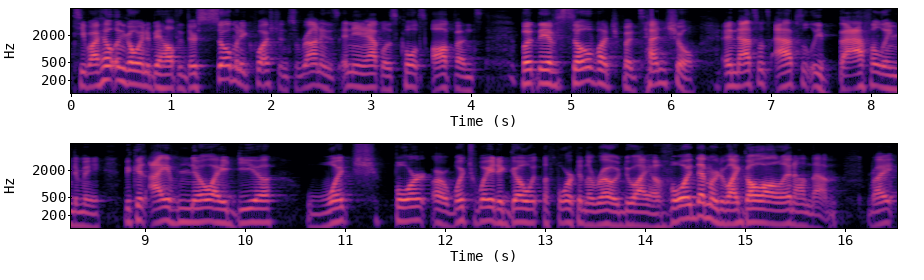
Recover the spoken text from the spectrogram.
T.Y. Hilton going to be healthy? There's so many questions surrounding this Indianapolis Colts offense, but they have so much potential. And that's what's absolutely baffling to me because I have no idea which fork or which way to go with the fork in the road. Do I avoid them or do I go all in on them? Right?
